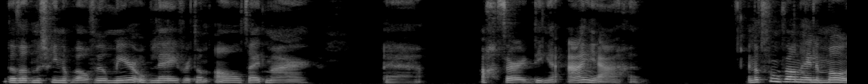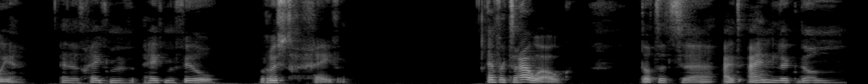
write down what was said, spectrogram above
Dat dat misschien nog wel veel meer oplevert dan altijd maar uh, achter dingen aanjagen. En dat vond ik wel een hele mooie. En dat geeft me, heeft me veel rust gegeven. En vertrouwen ook. Dat het uh, uiteindelijk dan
